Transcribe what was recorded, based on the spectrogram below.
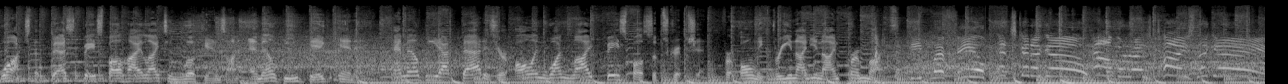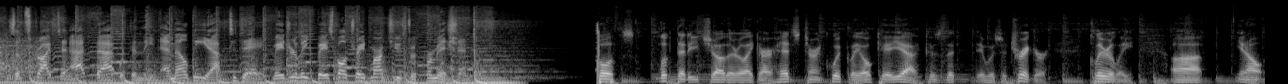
And watch the best baseball highlights and look-ins on MLB Big Inning. MLB At Bat is your all-in-one live baseball subscription for only $3.99 per month. Deep left field, it's gonna go. Alvarez ties the game. Subscribe to At Bat within the MLB app today. Major League Baseball trademarks used with permission both looked at each other like our heads turned quickly. Okay, yeah, because it was a trigger, clearly. Uh, you know,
